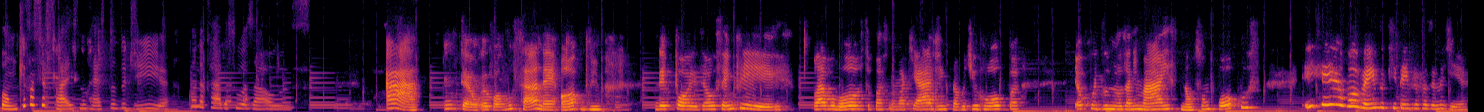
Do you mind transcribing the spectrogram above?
Bom, o que você faz no resto do dia quando acaba suas aulas? Ah, então, eu vou almoçar, né? Óbvio. Depois eu sempre lavo o rosto, passo minha maquiagem, troco de roupa. Eu cuido dos meus animais, não são poucos. E eu vou vendo o que tem para fazer no dia.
